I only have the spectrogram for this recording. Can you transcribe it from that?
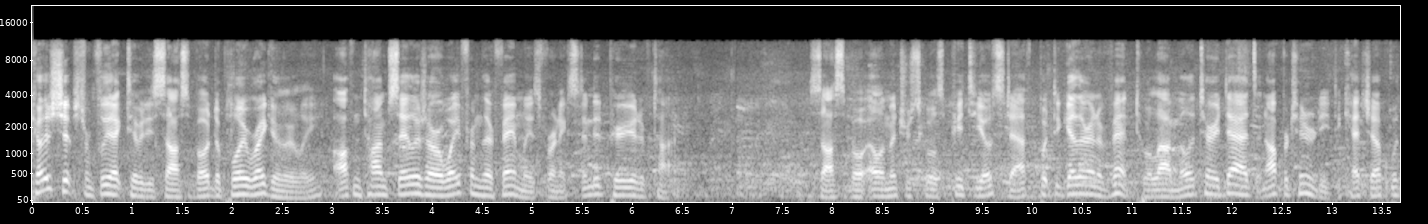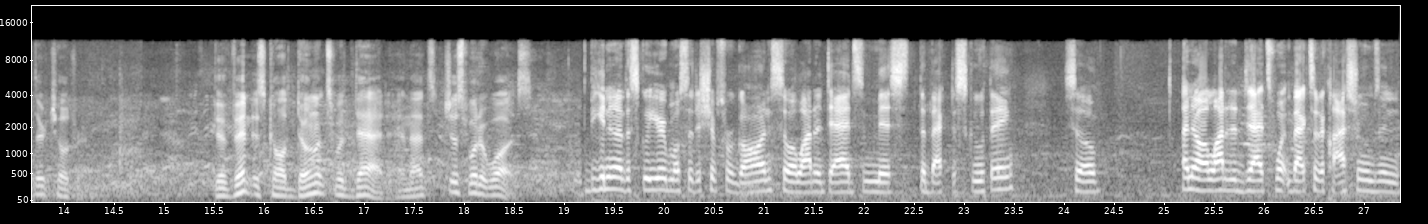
Because ships from Fleet Activities Sasebo deploy regularly, oftentimes sailors are away from their families for an extended period of time. Sasebo Elementary School's PTO staff put together an event to allow military dads an opportunity to catch up with their children. The event is called Donuts with Dad, and that's just what it was. the beginning of the school year, most of the ships were gone, so a lot of dads missed the back to school thing. So I know a lot of the dads went back to the classrooms and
